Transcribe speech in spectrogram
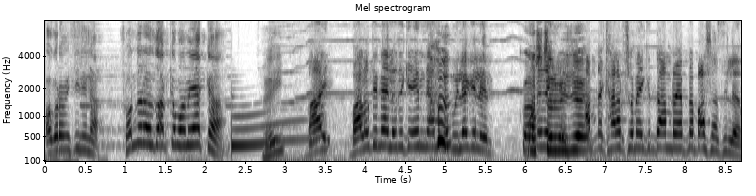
অগর আমি চিনি না। আটকাবো আমি একা। এই? ভাই ভালো দিন আইলো দেখে এমনি আমরা ভুলে গেলেন। কষ্টের বিষয়। আপনার খারাপ সময় কিন্তু আমরা আপনার পাশে আছিলাম।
